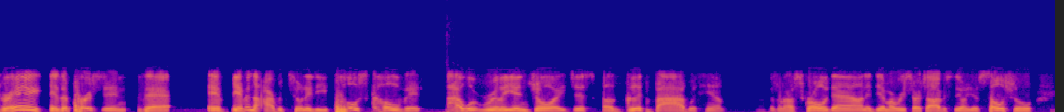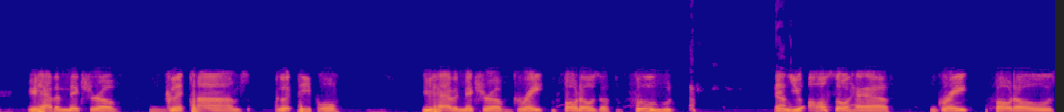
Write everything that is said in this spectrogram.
Greg is a person that, if given the opportunity post COVID, I would really enjoy just a good vibe with him. Because when I scrolled down and did my research, obviously on your social, you have a mixture of good times, good people, you have a mixture of great photos of food, and you also have great photos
